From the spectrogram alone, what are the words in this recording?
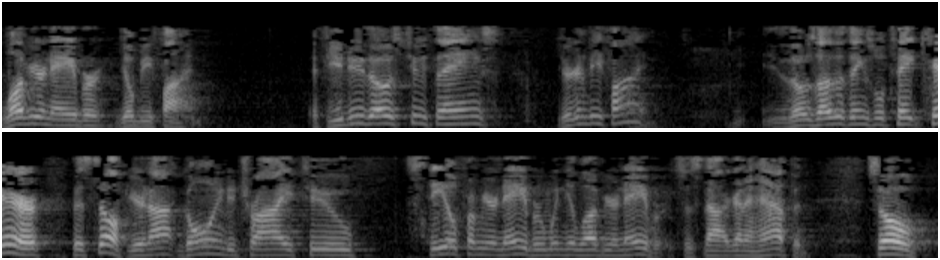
love your neighbor, you'll be fine. If you do those two things, you're going to be fine. Those other things will take care of itself. You're not going to try to steal from your neighbor when you love your neighbor. It's just not going to happen. So,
